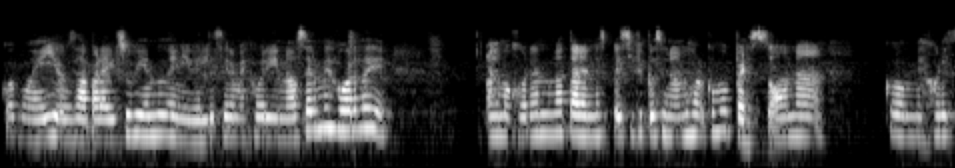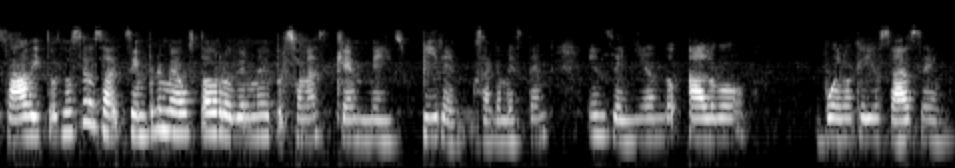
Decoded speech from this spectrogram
como ellos, o sea, para ir subiendo de nivel de ser mejor y no ser mejor de, a lo mejor en una tarea en específico, sino a lo mejor como persona, con mejores hábitos, no sé, o sea, siempre me ha gustado rodearme de personas que me inspiren, o sea, que me estén enseñando algo bueno que ellos hacen.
